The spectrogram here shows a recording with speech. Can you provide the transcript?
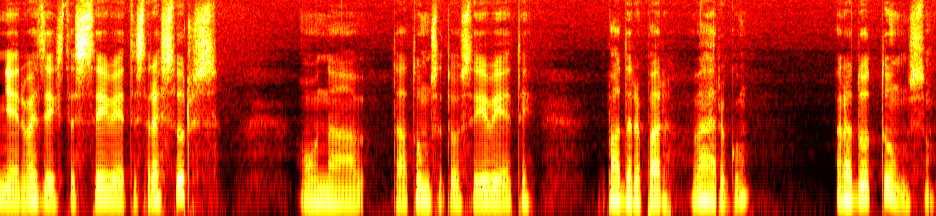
Viņai ir vajadzīgs tas sievietes resurss, un uh, tā tumsa to sievieti padara par vergu, radot tumsu.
